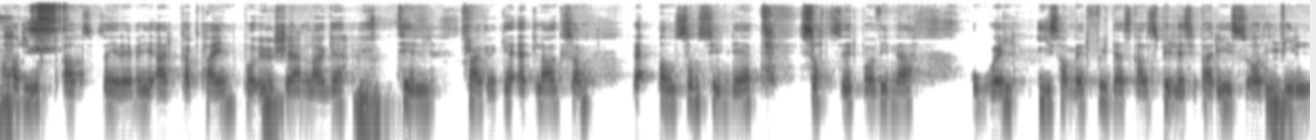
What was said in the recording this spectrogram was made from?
har gjort at Zaire Emery er kaptein på U21-laget mm. til Frankrike. Et lag som med all sannsynlighet satser på å vinne OL i sommer, fordi det skal spilles i Paris, og de mm. vil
